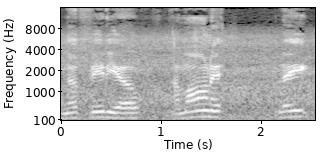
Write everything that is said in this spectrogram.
Enough video. I'm on it. Late.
